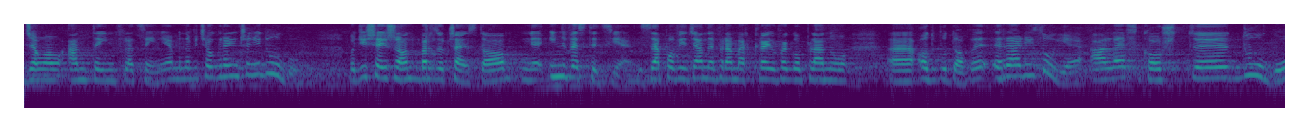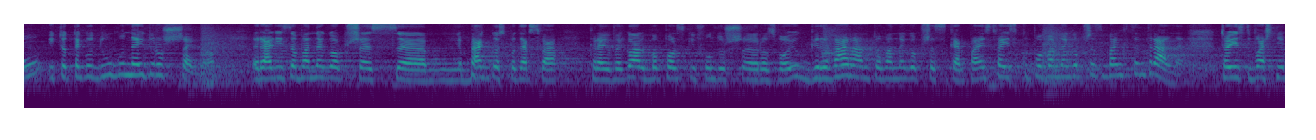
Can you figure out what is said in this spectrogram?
działał antyinflacyjnie, a mianowicie ograniczenie długu. Bo dzisiaj rząd bardzo często e, inwestycje zapowiedziane w ramach Krajowego Planu e, Odbudowy realizuje, ale w koszt długu i to tego długu najdroższego, realizowanego przez e, Bank Gospodarstwa Krajowego albo Polski Fundusz Rozwoju, gwarantowanego przez Skarb Państwa i skupowanego przez Bank Centralny. To jest właśnie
